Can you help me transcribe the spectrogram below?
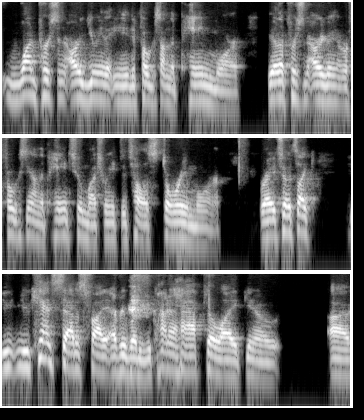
one person arguing that you need to focus on the pain more, the other person arguing that we're focusing on the pain too much, we need to tell a story more, right? So it's like you, you can't satisfy everybody. You kind of have to like, you know, uh,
